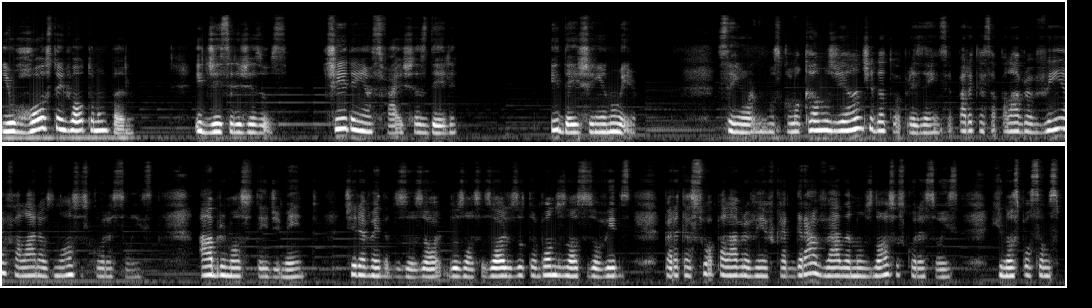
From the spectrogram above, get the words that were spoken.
e o rosto envolto num pano. E disse-lhe Jesus: Tirem as faixas dele e deixem-no ir. Senhor, nos colocamos diante da tua presença para que essa palavra venha falar aos nossos corações. Abra o nosso entendimento Tire a venda dos, nossos olhos, o tampão dos nossos ouvidos, para que a Sua palavra venha ficar gravada nos nossos corações que nós possamos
